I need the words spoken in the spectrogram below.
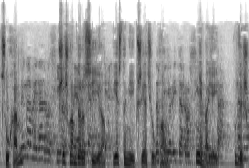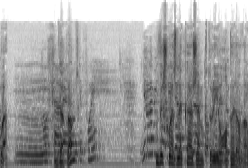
Słucham? Przyszłam do Rosillo. Jestem jej przyjaciółką. Nie ma jej. Wyszła. Mm, No Dokąd? Wyszła z lekarzem, który ją operował.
